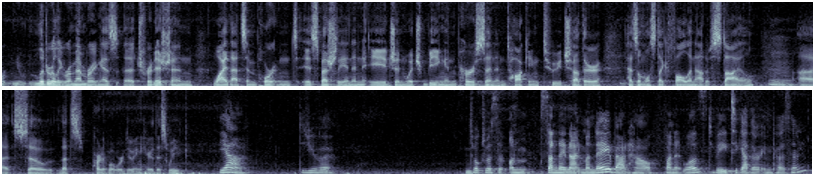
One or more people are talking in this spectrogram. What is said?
r- literally remembering as a tradition why that's important, especially in an age in which being in person and talking to each other has almost like fallen out of style. Uh, so that's part of what we're doing here this week. Yeah. Did you ever talk to us on Sunday night, and Monday about how fun it was to be together in person?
